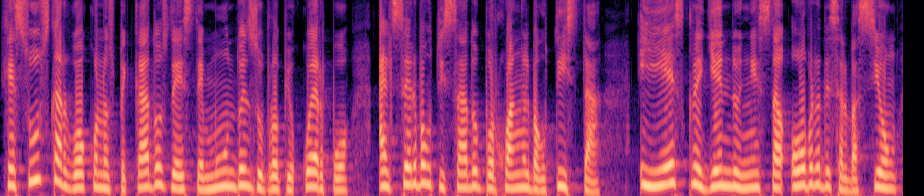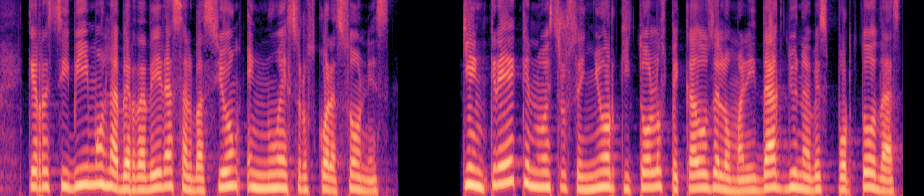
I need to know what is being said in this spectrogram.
Jesús cargó con los pecados de este mundo en su propio cuerpo al ser bautizado por Juan el Bautista, y es creyendo en esta obra de salvación que recibimos la verdadera salvación en nuestros corazones. Quien cree que nuestro Señor quitó los pecados de la humanidad de una vez por todas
